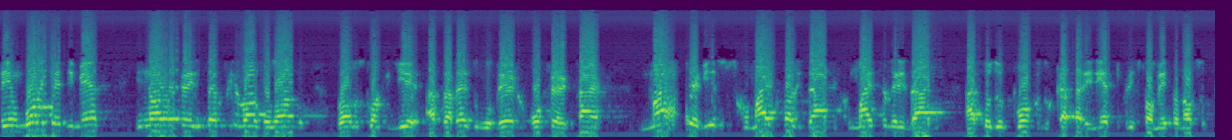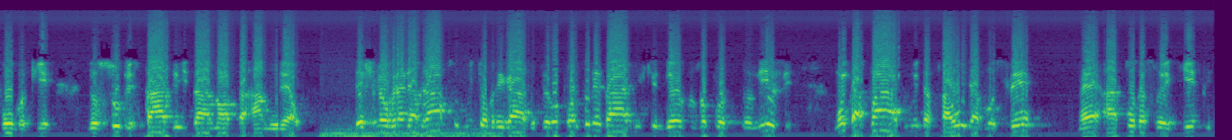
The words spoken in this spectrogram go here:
tem um bom entendimento e nós acreditamos que logo, logo vamos conseguir, através do governo, ofertar mais serviços com mais qualidade, com mais celeridade a todo o povo do catarinense, principalmente ao nosso povo aqui do sul do estado e da nossa Amurel. Deixo meu grande abraço, muito obrigado pela oportunidade, que Deus nos oportunize. Muita paz, muita saúde a você, né, a toda a sua equipe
